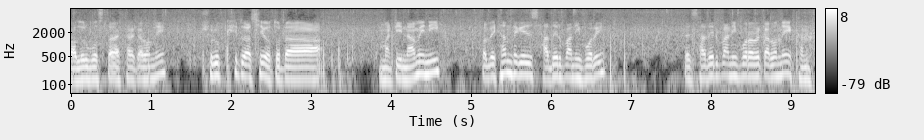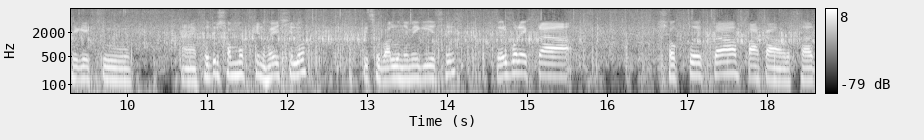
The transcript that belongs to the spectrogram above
বালুর বস্তা রাখার কারণে সুরক্ষিত আছে, অতটা মাটি নামেনি। তবে এখান থেকে ছাদের পানি পড়ে তাই ছাদের পানি পড়ার কারণে এখান থেকে একটু ক্ষতির সম্মুখীন হয়েছিল। কিছু বালু নেমে গিয়েছে। এরপরে একটা শক্ত একটা পাকা, অর্থাৎ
